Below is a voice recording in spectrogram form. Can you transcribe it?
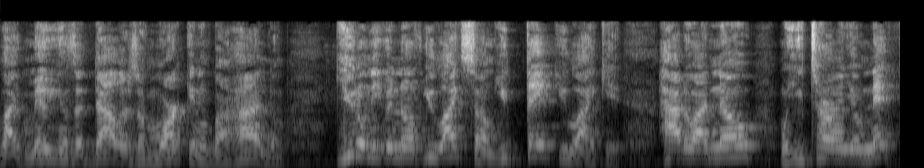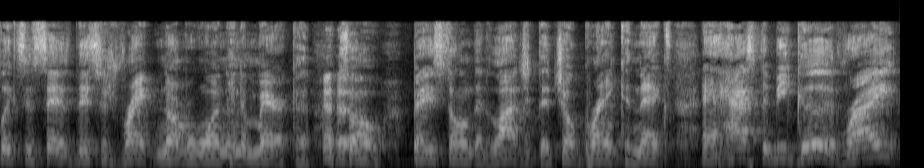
like millions of dollars of marketing behind them. You don't even know if you like something. You think you like it. How do I know? When you turn on your Netflix, it says this is ranked number one in America. so based on the logic that your brain connects, it has to be good, right?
